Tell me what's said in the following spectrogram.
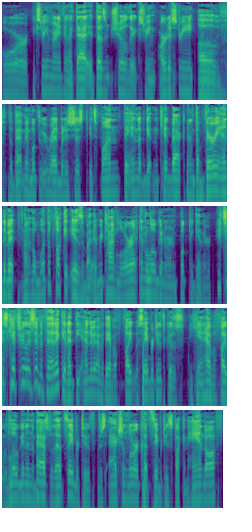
or extreme or anything like that. It doesn't show the extreme artistry of the Batman book that we read, but it's just it's fun. They end up getting the kid back, and at the very end of it, I don't know what the fuck it is about every time Laura and Logan are in a book together. It just gets really sympathetic, and at the end of it, I mean, they have a fight with Sabretooth because you can't have a fight with Logan in the past without Sabretooth. There's action. Laura cuts Sabretooth's fucking hand off.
